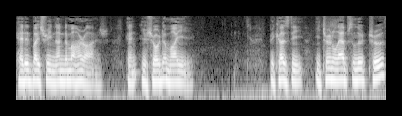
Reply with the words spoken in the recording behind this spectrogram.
headed by Sri Nanda Maharaj and Yashoda Mai because the eternal absolute truth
